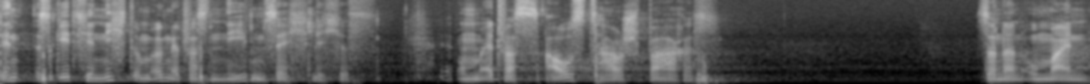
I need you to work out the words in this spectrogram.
Denn es geht hier nicht um irgendetwas Nebensächliches, um etwas Austauschbares, sondern um mein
